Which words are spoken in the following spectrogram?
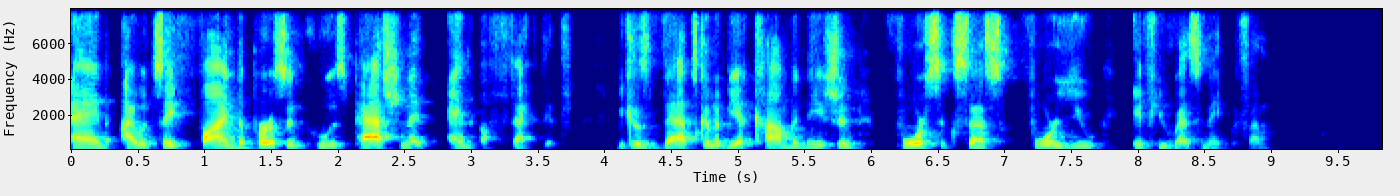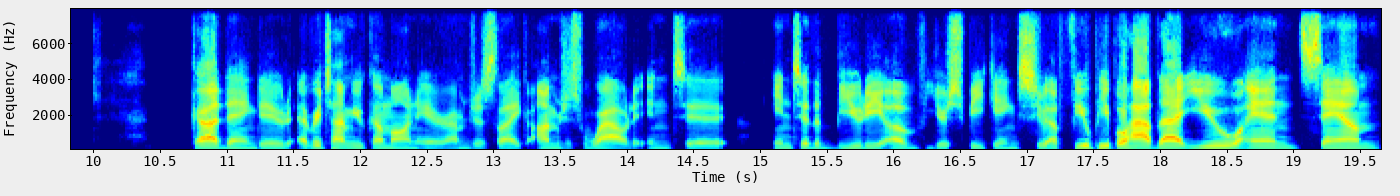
And I would say find the person who is passionate and effective because that's going to be a combination for success for you if you resonate with them. God dang, dude. Every time you come on here, I'm just like, I'm just wowed into into the beauty of your speaking. So a few people have that. You and Sam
